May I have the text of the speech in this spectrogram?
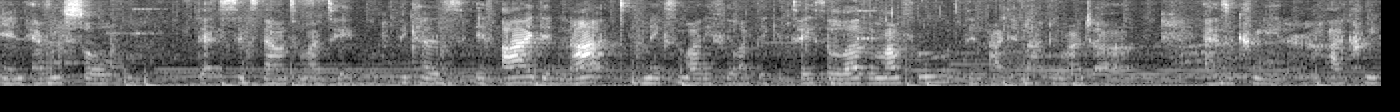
in every soul that sits down to my table. Because if I did not make somebody feel like they can taste the love in my food, then I did not do my job. As a creator, I create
